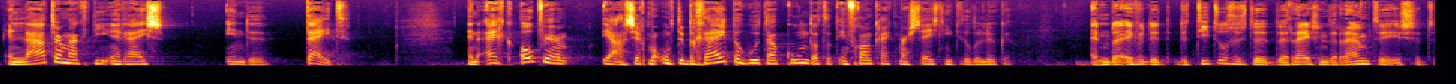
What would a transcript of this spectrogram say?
En later maakte hij een reis in de tijd. En eigenlijk ook weer ja, zeg maar, om te begrijpen hoe het nou kon dat het in Frankrijk maar steeds niet wilde lukken. En om daar even de, de titels, dus de, de reis in de ruimte is het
